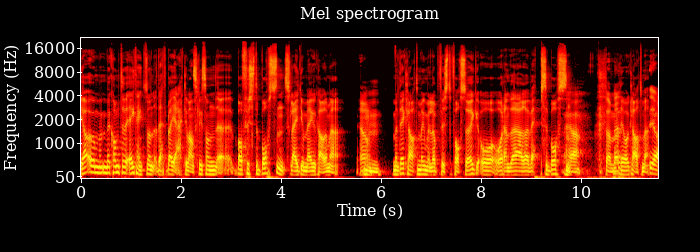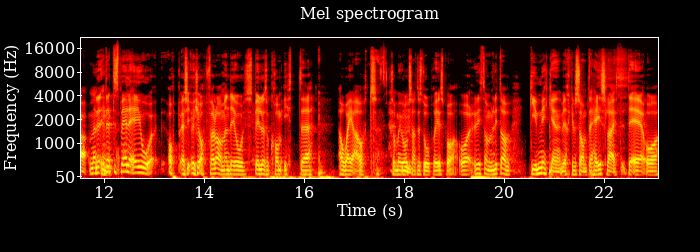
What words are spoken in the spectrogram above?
Ja, og vi kom til, jeg tenkte sånn, dette blir jæklig vanskelig. Sånn, eh, bare første bossen sleit jo meg og Karin med. Ja, Men det klarte vi mellom første forsøk, og, og den der vepsebossen. ja. Det òg klarte vi. ja men mm. Dette spillet er jo opp, ikke ikke oppfølger, men det er jo spillet som kom etter A Way Out, som jeg jo også satte stor pris på. Og liksom, litt av gimmicken, virker det som, til Hazelight, det er å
